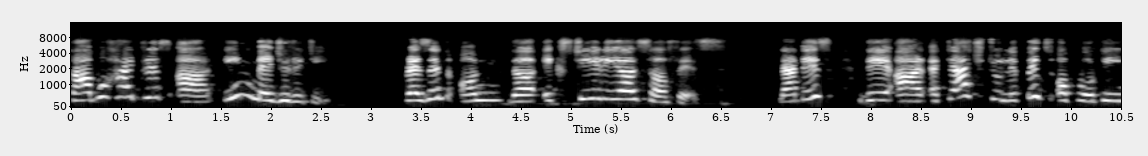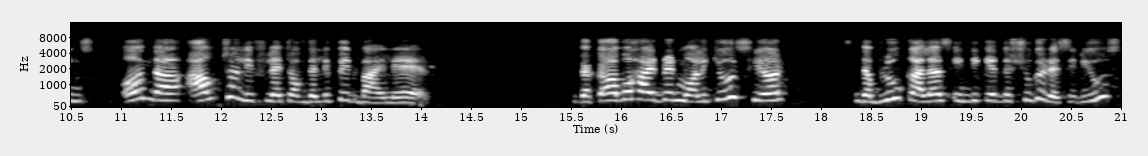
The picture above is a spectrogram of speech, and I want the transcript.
carbohydrates are in majority present on the exterior surface. That is, they are attached to lipids or proteins on the outer leaflet of the lipid bilayer the carbohydrate molecules here, the blue colors indicate the sugar residues.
